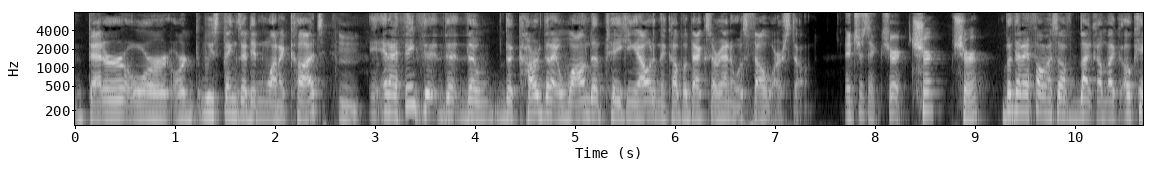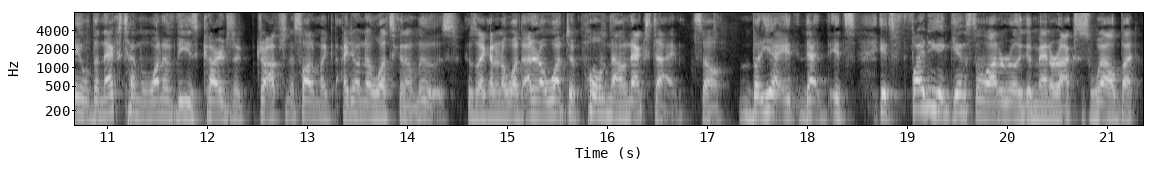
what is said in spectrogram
better or or at least things I didn't want to cut. Mm. And I think that the, the the card that I wound up taking out in the couple decks I ran it was Fellwar Stone. Interesting. Sure. Sure. Sure. But then I found myself like I'm like, okay, well the next time one of these cards drops in a slot, I'm like, I don't know what's gonna lose because like I don't know what I don't know what to pull now next time. So, but yeah, it, that it's it's fighting against a lot of really good mana rocks as well. But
